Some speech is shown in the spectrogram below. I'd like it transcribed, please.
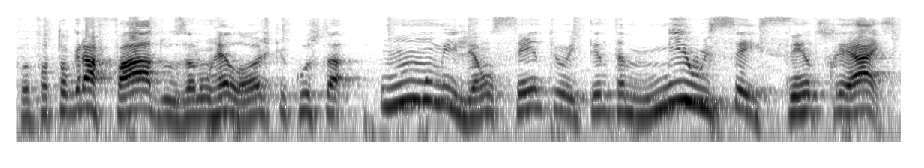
foi fotografado usando um relógio que custa 1.180.600 reais.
